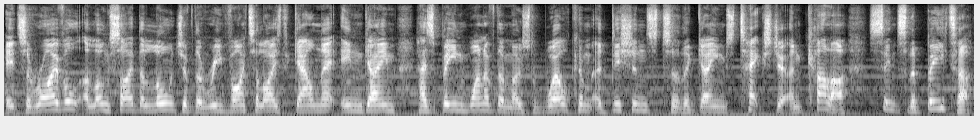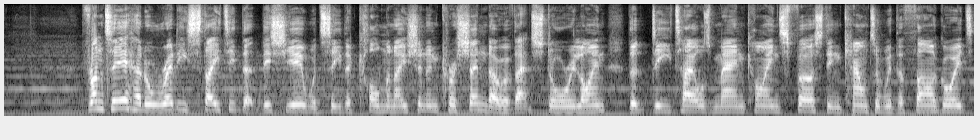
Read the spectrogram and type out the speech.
Its arrival alongside the launch of the revitalised Galnet in-game has been one of the most welcome additions to the games texture and colour since the beta. Frontier had already stated that this year would see the culmination and crescendo of that storyline that details mankind's first encounter with the Thargoids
